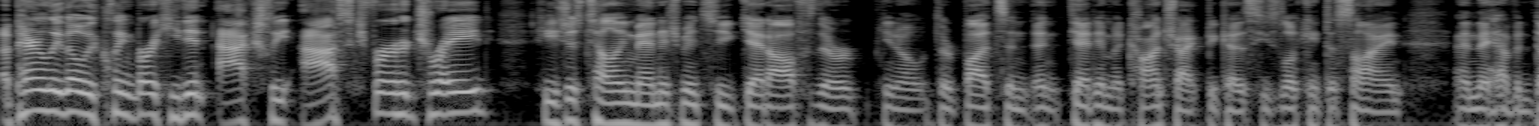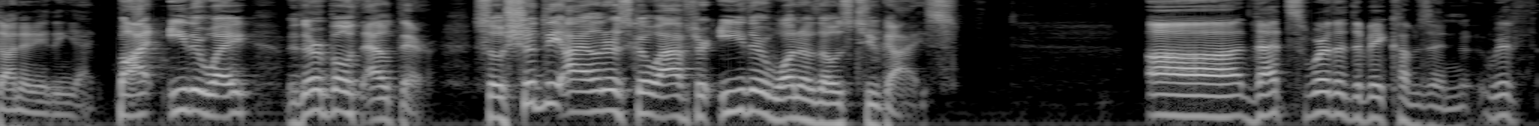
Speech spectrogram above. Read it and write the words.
Apparently, though, with Klingberg, he didn't actually ask for a trade. He's just telling management to get off their, you know, their butts and, and get him a contract because he's looking to sign, and they haven't done anything yet. But either way, they're both out there. So should the Islanders go after either one of those two guys? Uh, that's where the debate comes in with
